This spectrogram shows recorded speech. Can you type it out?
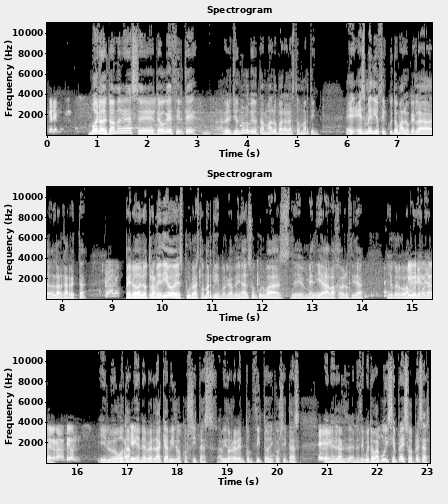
veremos Bueno, de todas maneras, eh, tengo que decirte, a ver, yo no lo veo tan malo para el Aston Martin. Eh, es medio circuito malo, que es la larga recta, claro pero el otro claro. medio es puro Aston Martin, porque al final son curvas de media baja velocidad, que yo creo que van y veremos bien. la el- degradación Y luego Aquí- también es verdad que ha habido cositas, ha habido reventoncitos y cositas Eh, en, el, en el circuito de Bakú y siempre hay sorpresas.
